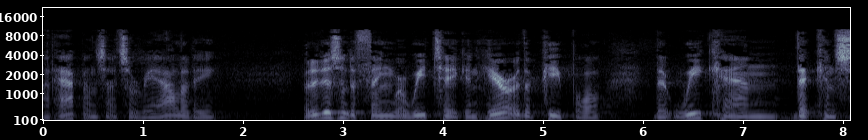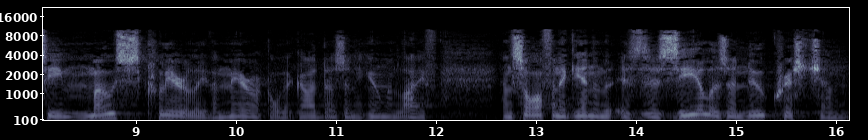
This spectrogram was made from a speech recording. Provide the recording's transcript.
that happens. That's a reality. But it isn't a thing where we take, and here are the people that we can, that can see most clearly the miracle that God does in a human life. And so often again, as the zeal as a new Christian,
